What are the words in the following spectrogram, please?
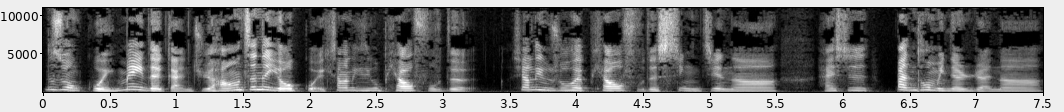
那种鬼魅的感觉，好像真的有鬼，像例如漂浮的，像例如说会漂浮的信件啊，还是半透明的人啊。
